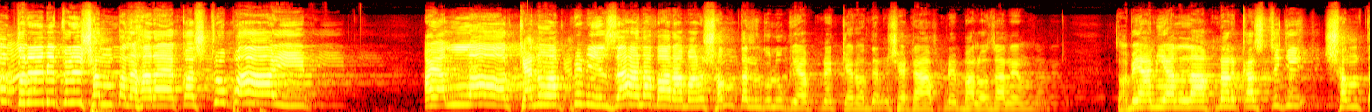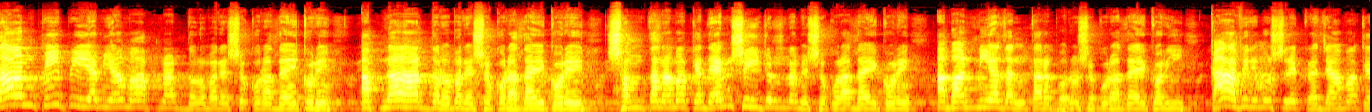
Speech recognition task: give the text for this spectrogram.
অন্তরের ভিতরে সন্তান হারায় কষ্ট পাই। আয় আল্লাহ, কেন আপনি নিয়ে যান আবার আমার সন্তানগুলোকে আপনি কেন দেন সেটা আপনি ভালো জানেন। তবে আমি আল্লাহ আপনার কাছ থেকে সন্তান পেয়ে আমি আমা আপনার দরবারে শকর আদায় করে, আপনার দরবারে শকর আদায় করে। সন্তান আমাকে দেন, সেই জন্য আমি শকর আদায় করে। আবার নিয়ে যান, তারপরও শকর আদায় করি। কাফির মুশরিকরা যে আমাকে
